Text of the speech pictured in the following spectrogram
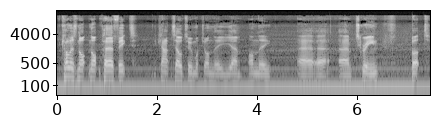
the colour's not not perfect. You can't tell too much on the um, on the uh, uh, um, screen, but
